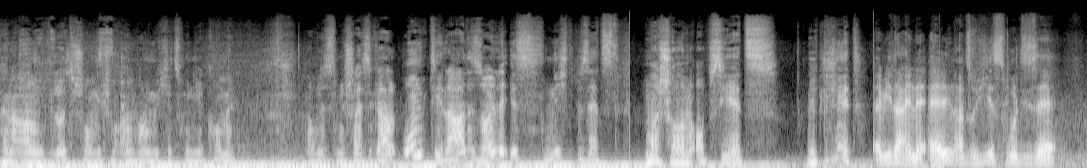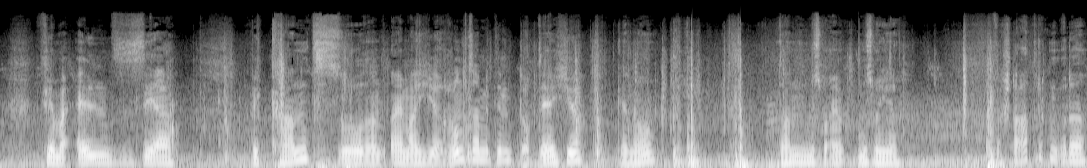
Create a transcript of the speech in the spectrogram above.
Keine Ahnung, die Leute schauen mich schon an, warum ich jetzt von hier komme. Aber das ist mir scheißegal. Und die Ladesäule ist nicht besetzt. Mal schauen, ob sie jetzt wirklich lädt. Wieder eine Ellen. Also hier ist wohl diese Firma Ellen sehr bekannt. So, dann einmal hier runter mit dem. Ich glaube, der hier. Genau. Dann muss man, muss man hier einfach Start drücken oder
